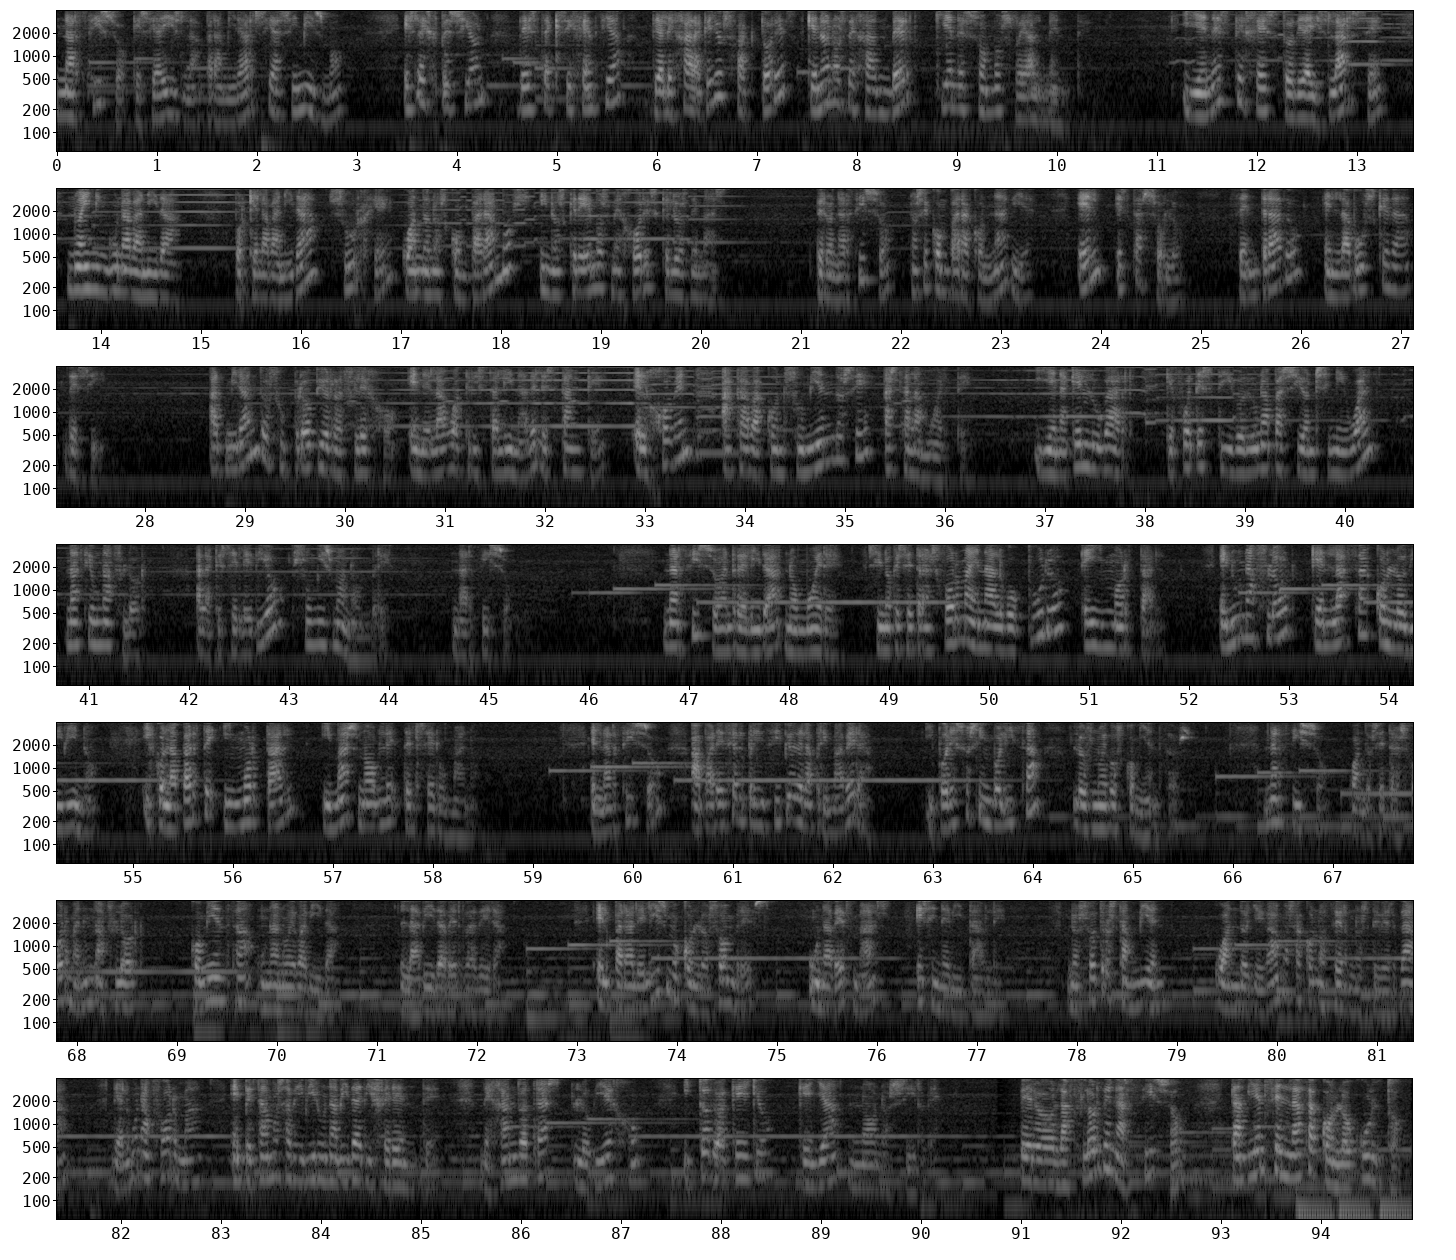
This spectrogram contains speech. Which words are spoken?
Narciso que se aísla para mirarse a sí mismo, es la expresión de esta exigencia de alejar aquellos factores que no nos dejan ver quiénes somos realmente. Y en este gesto de aislarse no hay ninguna vanidad, porque la vanidad surge cuando nos comparamos y nos creemos mejores que los demás. Pero Narciso no se compara con nadie, él está solo, centrado en la búsqueda de sí. Admirando su propio reflejo en el agua cristalina del estanque, el joven acaba consumiéndose hasta la muerte. Y en aquel lugar que fue testigo de una pasión sin igual, nace una flor, a la que se le dio su mismo nombre, Narciso. Narciso en realidad no muere, sino que se transforma en algo puro e inmortal, en una flor que enlaza con lo divino y con la parte inmortal y más noble del ser humano. El narciso aparece al principio de la primavera y por eso simboliza los nuevos comienzos. Narciso, cuando se transforma en una flor, comienza una nueva vida, la vida verdadera. El paralelismo con los hombres, una vez más, es inevitable. Nosotros también, cuando llegamos a conocernos de verdad, de alguna forma empezamos a vivir una vida diferente, dejando atrás lo viejo y todo aquello que ya no nos sirve. Pero la flor de narciso también se enlaza con lo oculto,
